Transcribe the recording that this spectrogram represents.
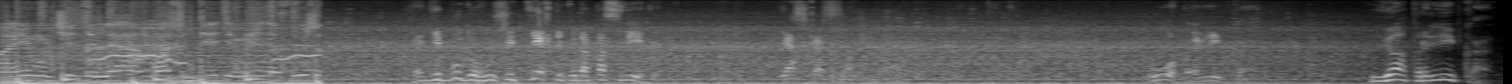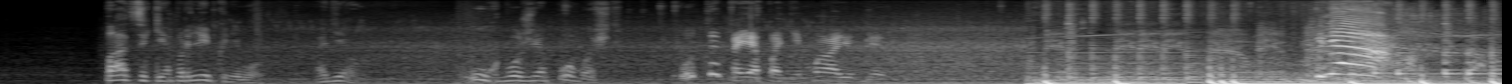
моим учителям Ваши дети меня слышат Я не буду глушить технику до последнего. Я сказал. О, прилипка. Ля, прилипка. Пацики, я прилип к нему. Он? Ух, божья помощь. Вот это я понимаю, блин. Бля!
